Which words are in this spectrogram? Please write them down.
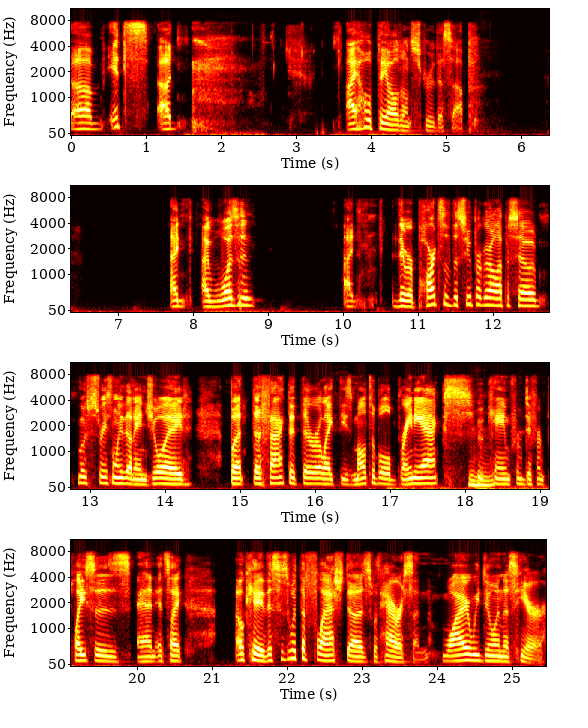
Um, it's. Uh, I hope they all don't screw this up. I I wasn't. I there were parts of the Supergirl episode most recently that I enjoyed, but the fact that there are like these multiple brainiacs who Mhm. came from different places, and it's like, okay, this is what the Flash does with Harrison. Why are we doing this here?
